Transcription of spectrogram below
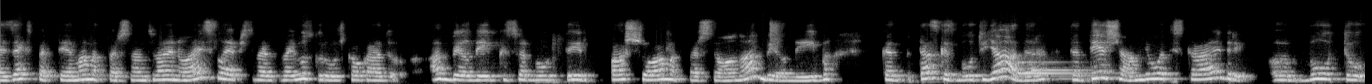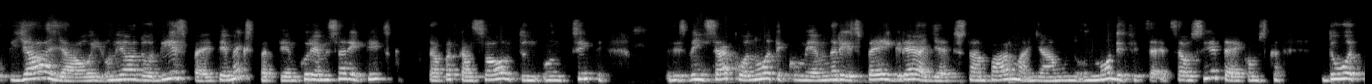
aiz ekspertiem amatpersonas vai no aizslēpjas vai, vai uzgrūž kaut kādu atbildību, kas varbūt ir pašu amatpersonu atbildība. Ka tas, kas būtu jādara, tad tiešām ļoti skaidri būtu jāļauj un jādod iespēja tiem ekspertiem, kuriem es arī ticu, tāpat kā Solvit un, un citi. Viņi seko notikumiem un arī spēj reaģēt uz tām pārmaiņām un, un modificēt savus ieteikumus, ka, dot,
